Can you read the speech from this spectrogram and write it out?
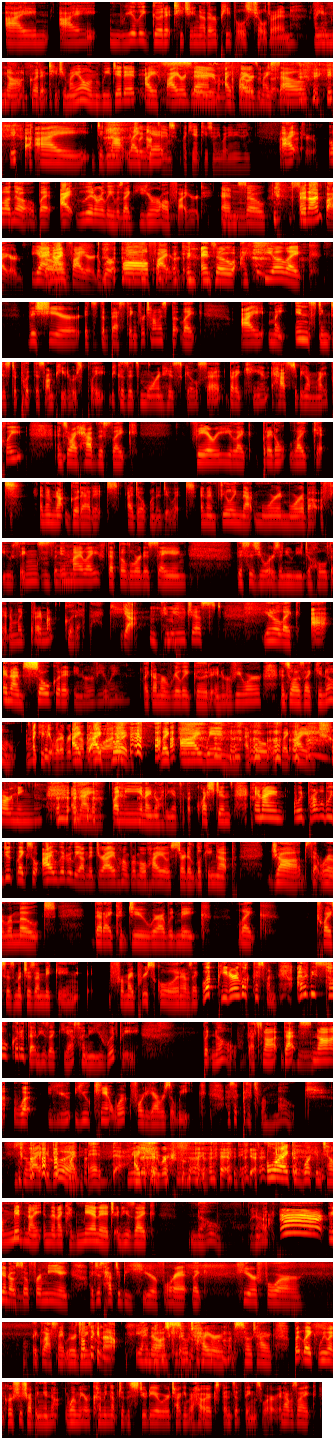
I'm I'm really good at teaching other people's children. I am not good at teaching my own. We did it. I fired Same, them. I a fired thousand myself. I did not like Actually, not it. same. I can't teach anybody anything. That's I, not true. Well, no, but I literally was mm-hmm. like, "You're all fired," and mm-hmm. so and I'm fired. yeah, and I'm fired. We're all fired. And so I feel like this year it's the best thing for Thomas, but like I my instinct is to put this on Peter's plate because it's more in his skill set, but I can't. It has to be on my plate. And so I have this like very like but I don't like it and I'm not good at it. I don't want to do it. And I'm feeling that more and more about a few things in mm-hmm. my life that the Lord is saying this is yours and you need to hold it. I'm like, but I'm not good at that. Yeah. Can mm-hmm. you just, you know, like, I, and I'm so good at interviewing. Like, I'm a really good interviewer. And so I was like, you know, I could get whatever I, job I want. could. like, I win at those. Like, I am charming and I am funny and I know how to answer the questions. And I would probably do, like, so I literally on the drive home from Ohio started looking up jobs that were remote that I could do where I would make like twice as much as I'm making for my preschool. And I was like, look, Peter, look, this one. I would be so good at that. And he's like, yes, honey, you would be. But no, that's not, that's mm-hmm. not what you, you can't work 40 hours a week. I was like, but it's remote. So I could do it. Bed. I could work from my bed. Yes. or I could work until midnight and then I could manage. And he's like, no. And I'm like, "Arr!" you know, so for me, I just have to be here for it. Like, here for, like last night we were I'll doing. take a nap. Yeah, I know. I'm so tired. I'm so tired. But like, we went grocery shopping, and when we were coming up to the studio, we were talking about how expensive things were, and I was like,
